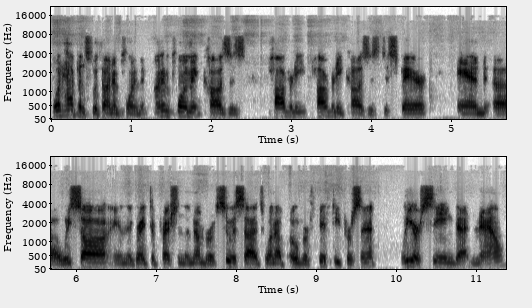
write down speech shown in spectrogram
What happens with unemployment? Unemployment causes poverty. Poverty causes despair. And uh, we saw in the Great Depression the number of suicides went up over 50%. We are seeing that now.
